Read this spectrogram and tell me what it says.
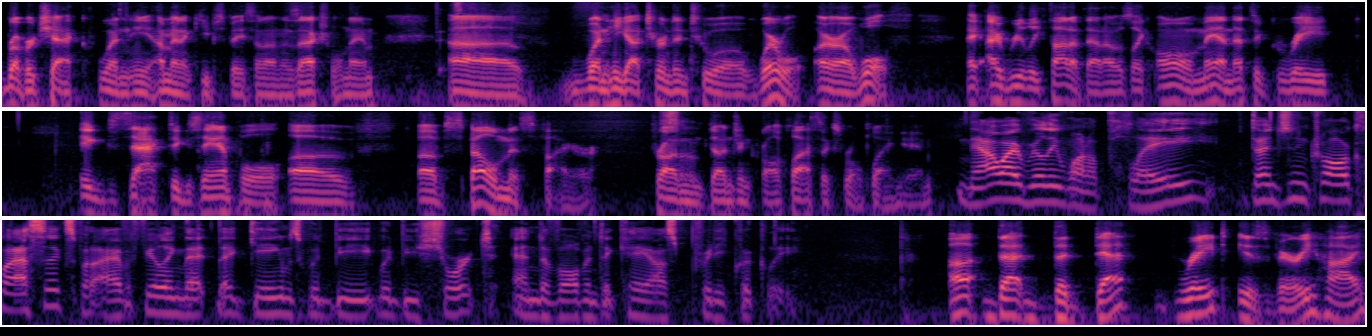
rubber check when he. I'm gonna keep spacing on his actual name. Uh, when he got turned into a werewolf or a wolf, I, I really thought of that. I was like, oh man, that's a great exact example of of spell misfire from So- Dungeon Crawl Classics role playing game. Now I really want to play Dungeon Crawl Classics, but I have a feeling that, that games would be would be short and devolve into chaos pretty quickly. Uh, that the death rate is very high,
